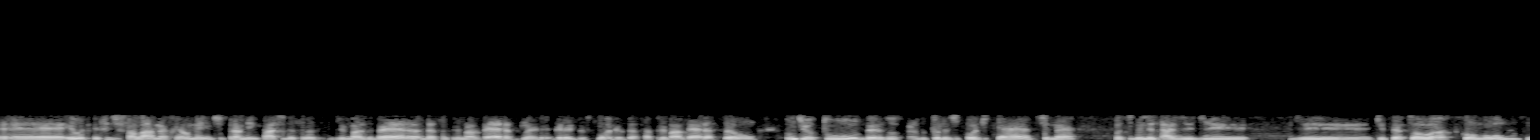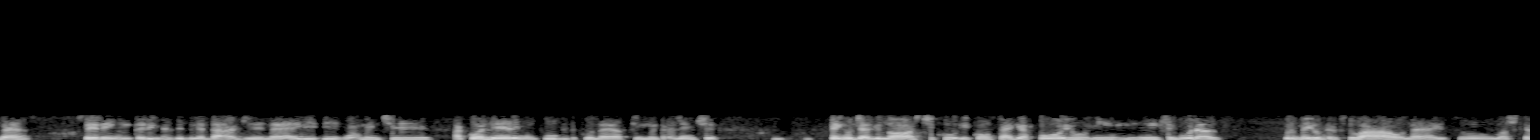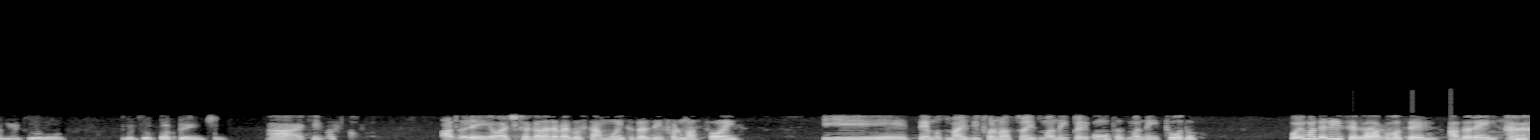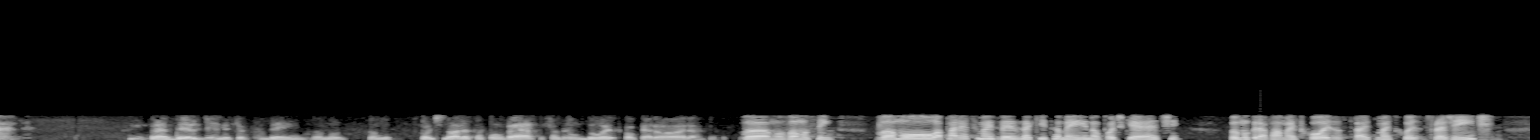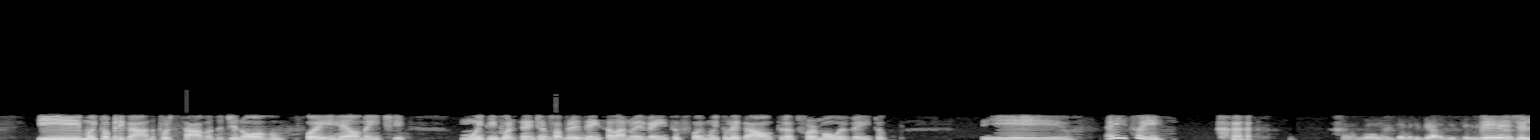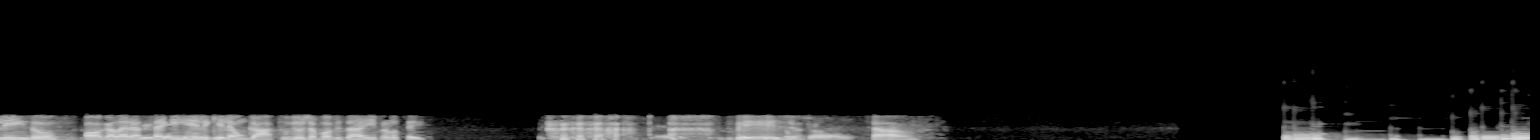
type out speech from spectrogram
É, eu esqueci de falar, mas realmente, para mim, parte dessa primavera, dessa primavera, as grandes flores dessa primavera são os youtubers, os produtores de podcast, né? Possibilidade de, de, de pessoas comuns, né? Terem, terem visibilidade, né? E, e realmente acolherem um público, né? Assim, muita gente tem o diagnóstico e consegue apoio em, em figuras por meio virtual, né? Isso acho que é muito, muito potente. Ah, que gostoso. Adorei. Eu acho que a galera vai gostar muito das informações. E temos mais informações. Mandem perguntas, mandem tudo. Foi uma delícia é. falar com você. Adorei. Um prazer, Jennifer, também. Vamos, vamos continuar essa conversa, fazer um dois qualquer hora. Vamos, vamos sim. Vamos, aparece mais vezes aqui também no podcast. Vamos gravar mais coisas, traz mais coisas pra gente. E muito obrigado por sábado de novo. Foi realmente muito importante a sua presença lá no evento. Foi muito legal, transformou o evento. E é isso aí. Tá bom, muito obrigado. Beijo, lindo. Ó, galera, Beijo seguem ele que ele é um gato, viu? Já vou avisar aí pra vocês. Beijo. Tchau. Tchau. Thank Thank you.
